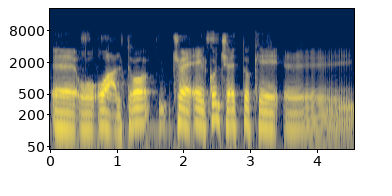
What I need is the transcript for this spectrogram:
eh, o, o, altro, cioè è il concetto che eh,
